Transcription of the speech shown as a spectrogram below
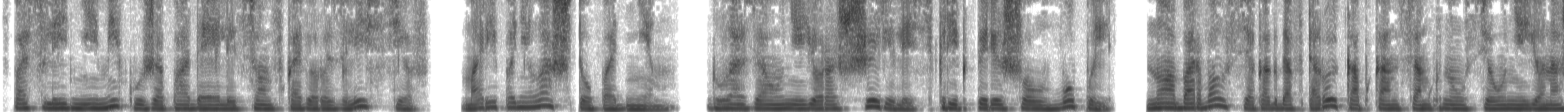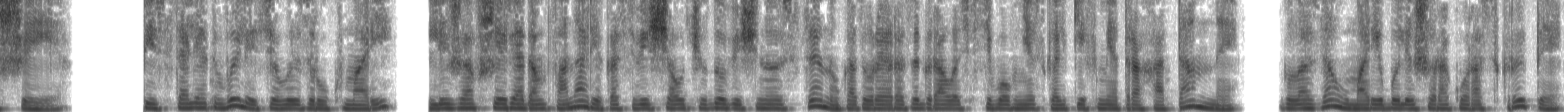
В последний миг, уже падая лицом в ковер из листьев, Мари поняла, что под ним. Глаза у нее расширились, крик перешел в вопль, но оборвался, когда второй капкан сомкнулся у нее на шее. Пистолет вылетел из рук Мари, лежавший рядом фонарик освещал чудовищную сцену, которая разыгралась всего в нескольких метрах от Анны, Глаза у Мари были широко раскрыты,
